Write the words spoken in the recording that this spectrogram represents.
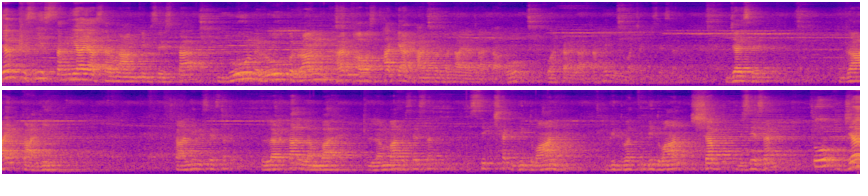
जब किसी संज्ञा या सर्वनाम की विशेषता गुण, रूप, रंग, धर्म, अवस्था के आधार पर बताया जाता हो, वह कहलाता है गुणवाचक विशेषण। जैसे गाय काली। है काली विशेषण, लड़का लंबा है। लंबा विशेषण, शिक्षक विद्वान है। विद्वान शब्द विशेषण। तो जब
